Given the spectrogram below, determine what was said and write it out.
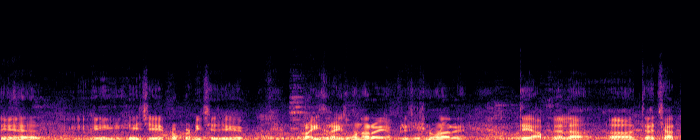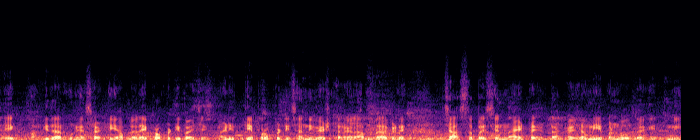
ते हे- हे जे प्रॉपर्टीचे जे प्राईस राईज होणार आहे ॲप्रिसिएशन होणार आहे ते आपल्याला त्याच्यात एक भागीदार होण्यासाठी आपल्याला एक प्रॉपर्टी पाहिजे. आणि ते प्रॉपर्टीचा निवेश करायला आपल्याकडे जास्त पैसे नाही टा टाकायचा. मी पण बोलतो की तुम्ही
